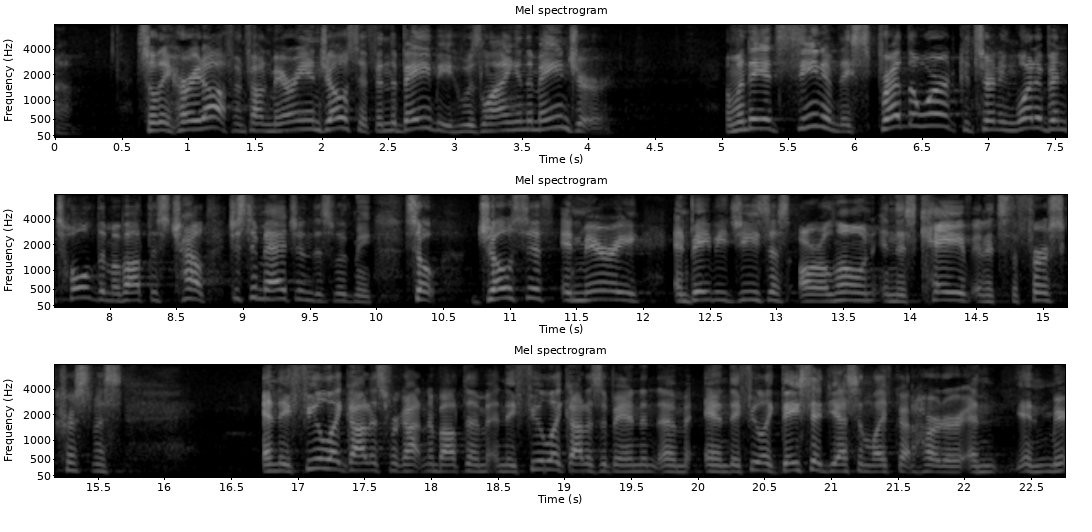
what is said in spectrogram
Um, so they hurried off and found Mary and Joseph and the baby who was lying in the manger. And when they had seen him, they spread the word concerning what had been told them about this child. Just imagine this with me. So Joseph and Mary and baby Jesus are alone in this cave, and it's the first Christmas. And they feel like God has forgotten about them, and they feel like God has abandoned them, and they feel like they said yes and life got harder. And, and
